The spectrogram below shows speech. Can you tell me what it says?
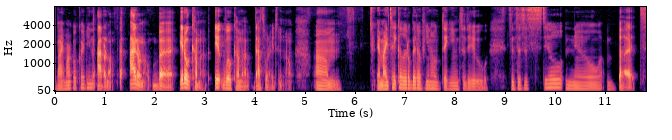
by Marco Cardenas. I don't know. I don't know, but it'll come up. It will come up. That's what I do know. Um it might take a little bit of, you know, digging to do since this is still new, but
